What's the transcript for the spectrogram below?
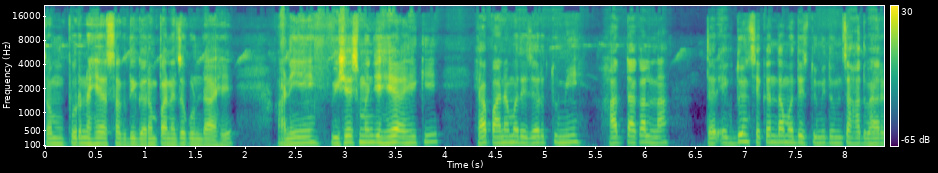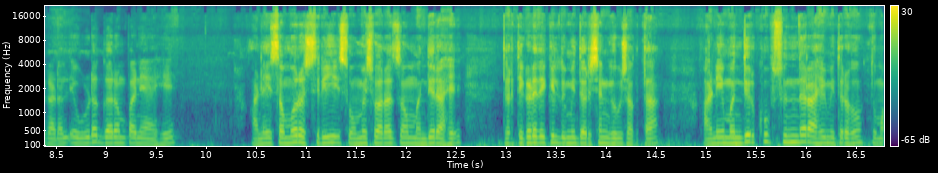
संपूर्ण हे असं अगदी गरम पाण्याचं कुंड आहे. आणि विशेष म्हणजे हे आहे की ह्या पाण्यामध्ये जर तुम्ही हात टाकाल ना तर एक दोन सेकंदामध्येच तुम्ही तुमचा हात बाहेर काढाल. एवढं गरम पाणी आहे. आणि समोर श्री सोमेश्वराचं मंदिर आहे. तर तिकडे देखील तुम्ही दर्शन घेऊ शकता. आणि मंदिर खूप सुंदर आहे मित्र हो. तुम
